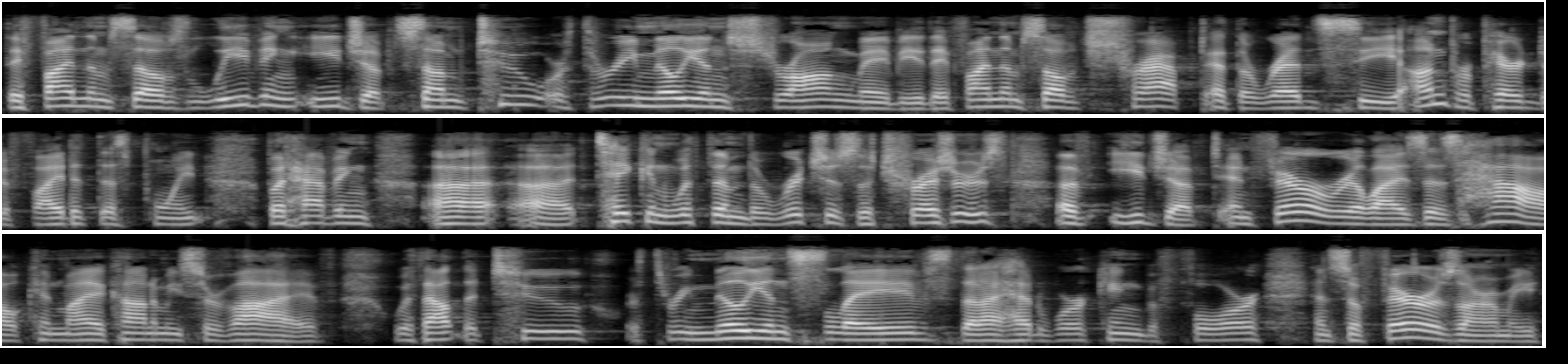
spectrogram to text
they find themselves leaving Egypt, some two or three million strong, maybe. They find themselves trapped at the Red Sea, unprepared to fight at this point, but having uh, uh, taken with them the riches, the treasures of Egypt. And Pharaoh realizes, how can my economy survive without the two or three million slaves that I had working before? And so Pharaoh's army,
